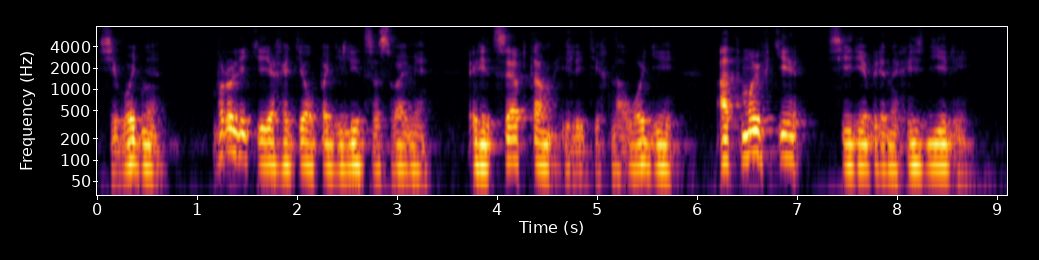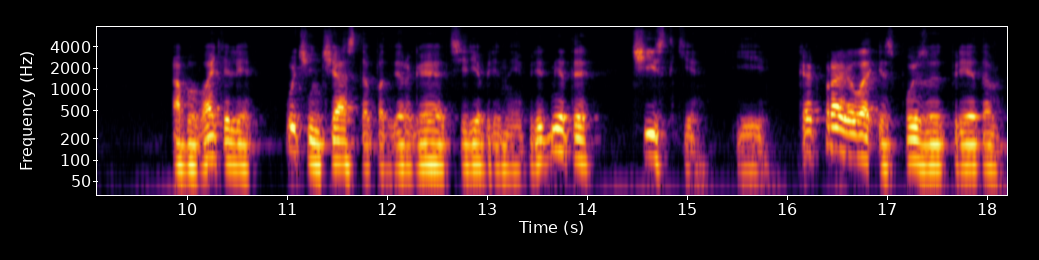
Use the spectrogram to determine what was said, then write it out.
Сегодня в ролике я хотел поделиться с вами рецептом или технологией отмывки серебряных изделий. Обыватели очень часто подвергают серебряные предметы чистке и, как правило, используют при этом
